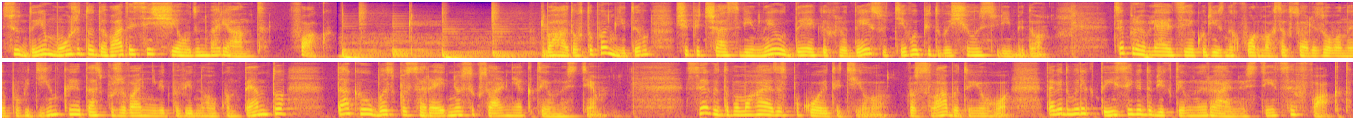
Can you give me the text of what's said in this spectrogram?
сюди може додаватися ще один варіант фак. Багато хто помітив, що під час війни у деяких людей суттєво підвищилось лібідо. Це проявляється як у різних формах сексуалізованої поведінки та споживання відповідного контенту, так і у безпосередньо сексуальній активності. Секс допомагає заспокоїти тіло, розслабити його та відволіктися від об'єктивної реальності. Це факт.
